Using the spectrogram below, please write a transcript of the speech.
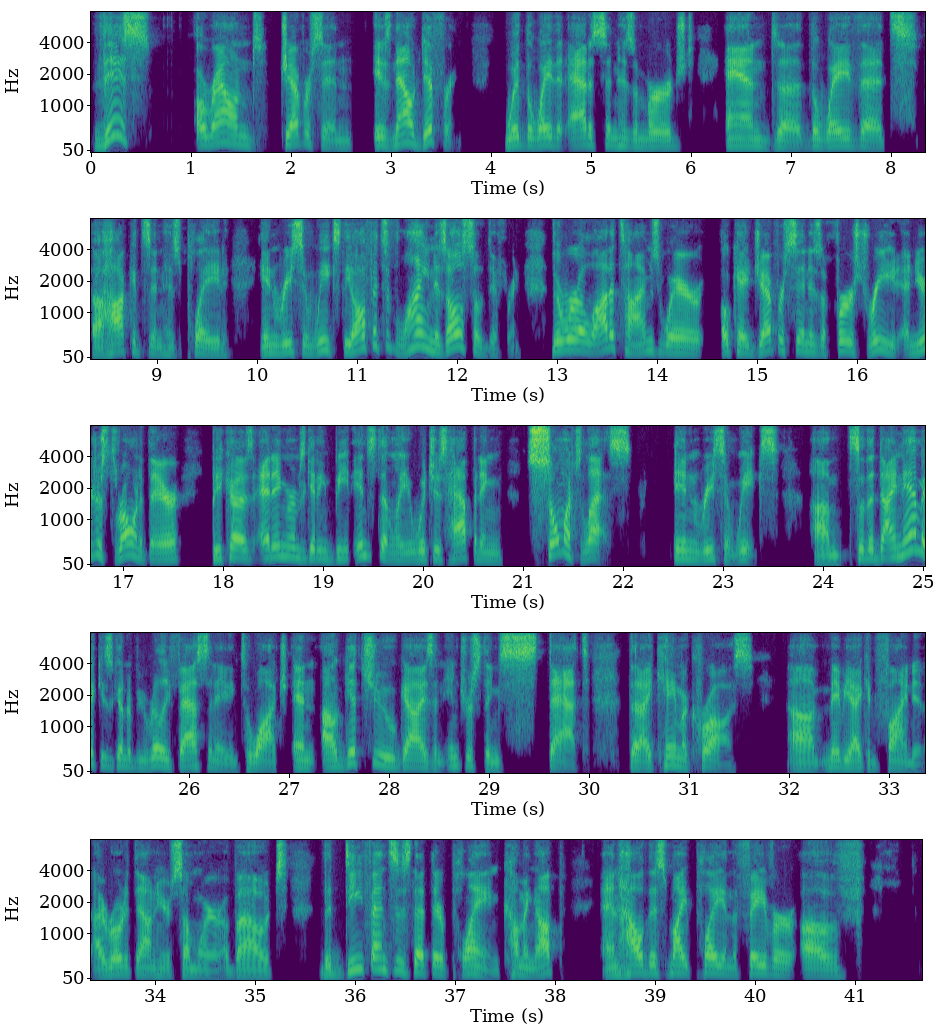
This around Jefferson is now different with the way that Addison has emerged and uh, the way that uh, Hockenson has played in recent weeks, the offensive line is also different. There were a lot of times where, okay, Jefferson is a first read, and you're just throwing it there because Ed Ingram's getting beat instantly, which is happening so much less in recent weeks. Um, so the dynamic is going to be really fascinating to watch. And I'll get you guys an interesting stat that I came across uh, maybe I can find it. I wrote it down here somewhere about the defenses that they're playing coming up and how this might play in the favor of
